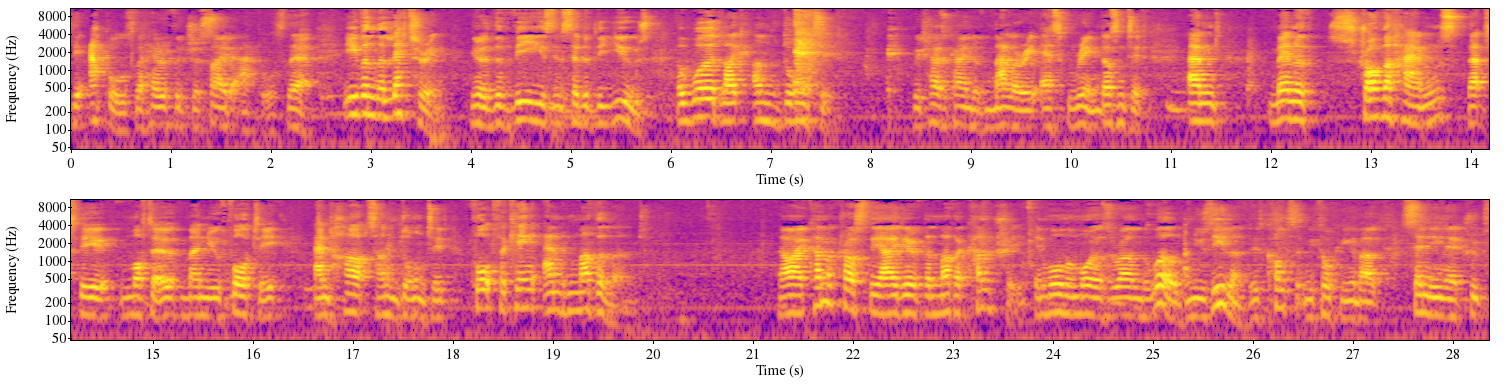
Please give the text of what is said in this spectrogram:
the apples, the Herefordshire cider apples there. Even the lettering, you know, the V's instead of the U's. A word like undaunted, which has a kind of Malory esque ring, doesn't it? Mm. And men of stronger hands, that's the motto, Manu Forti, and hearts undaunted, fought for king and motherland. Now, I come across the idea of the mother country in war memorials around the world. New Zealand is constantly talking about sending their troops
